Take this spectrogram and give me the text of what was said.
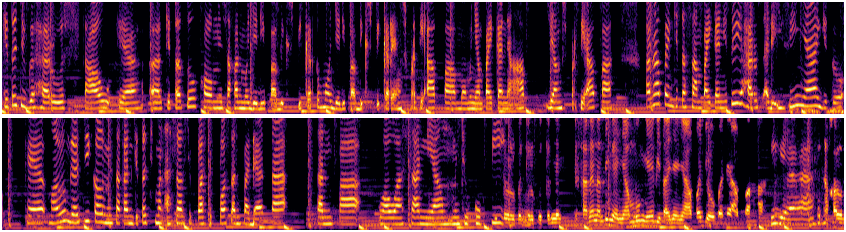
kita juga harus tahu ya eh, kita tuh kalau misalkan mau jadi public speaker tuh mau jadi public speaker yang seperti apa mau menyampaikan yang ap- yang seperti apa. Karena apa yang kita sampaikan itu ya harus ada isinya gitu. Kayak malu nggak sih kalau misalkan kita cuman asal ceplos-ceplos tanpa data tanpa wawasan yang mencukupi betul gitu. betul betul. Ya kesannya nanti nggak nyambung ya ditanyanya apa jawabannya apa. Iya. Nah kalau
